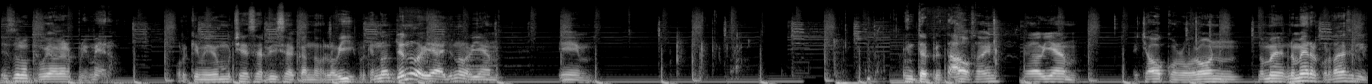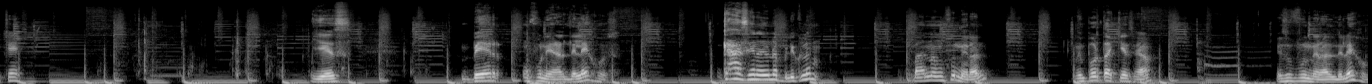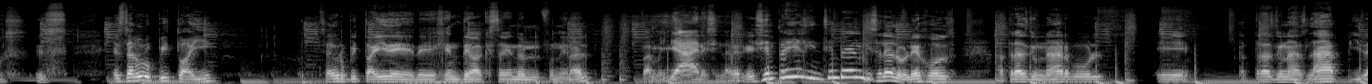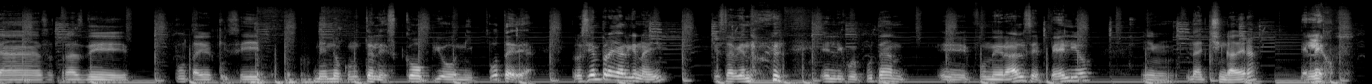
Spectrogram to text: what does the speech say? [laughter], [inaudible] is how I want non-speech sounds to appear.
es de lo que voy a hablar primero. Porque me dio mucha esa risa cuando lo vi. Porque no, yo no lo había, yo no lo había em, interpretado, ¿saben? No lo había echado colorón. No me, no me recordaba ese cliché. Y es ver un funeral de lejos. Cada escena de una película van a un funeral, no importa quién sea, es un funeral de lejos. Es, está el grupito ahí, está el grupito ahí de, gente que está viendo el funeral, familiares y la verga. Y siempre hay alguien, siempre hay alguien que sale a lo lejos, atrás de un árbol, eh, atrás de unas lápidas, atrás de puta, yo qué sé, viendo con un telescopio, ni puta idea. Pero siempre hay alguien ahí que está viendo [laughs] el, hijo de puta eh, funeral, sepelio en la chingadera de lejos.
